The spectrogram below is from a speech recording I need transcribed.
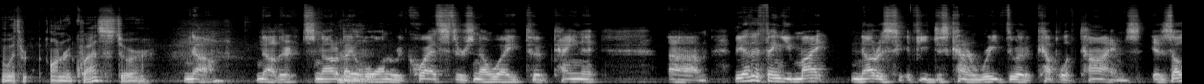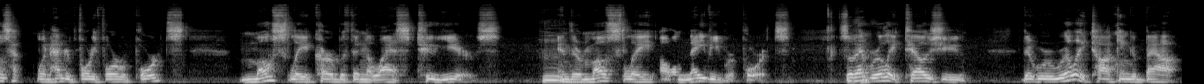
with on request or? No, no, there, it's not available mm. on request. There's no way to obtain it. Um, the other thing you might notice if you just kind of read through it a couple of times is those 144 reports mostly occurred within the last two years, mm. and they're mostly all Navy reports. So mm-hmm. that really tells you that we're really talking about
